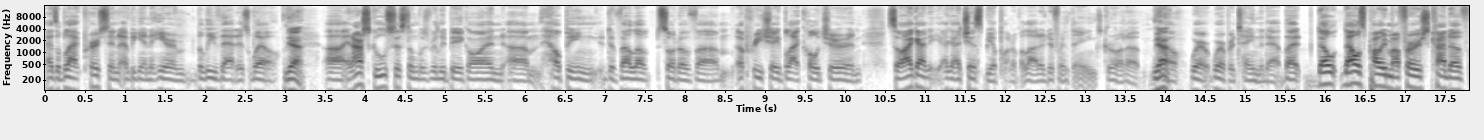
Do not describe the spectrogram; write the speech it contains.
as a black person i began to hear and believe that as well Yeah. uh, and our school system was really big on um, helping develop sort of um, appreciate black culture and so i got i got a chance to be a part of a lot of different things growing up you Yeah. know, where where it pertained to that but though that was probably my first kind of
